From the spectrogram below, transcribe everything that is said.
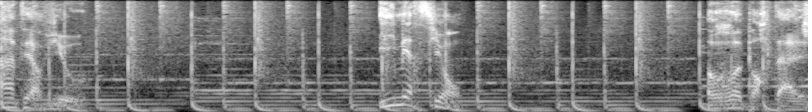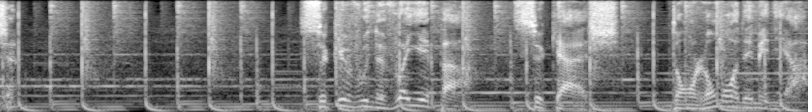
Interview. Immersion. Reportage. Ce que vous ne voyez pas se cache dans l'ombre des médias.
